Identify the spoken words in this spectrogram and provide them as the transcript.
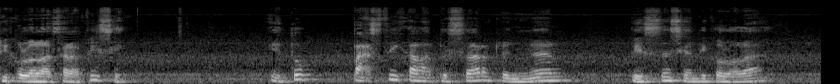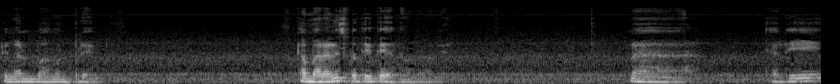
dikelola secara fisik itu pasti kalah besar dengan bisnis yang dikelola dengan membangun brand. Gambarannya seperti itu ya teman-teman. Nah, jadi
